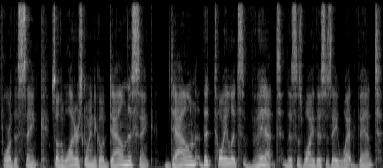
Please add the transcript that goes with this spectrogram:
for the sink. So the water is going to go down the sink, down the toilet's vent. This is why this is a wet vent.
